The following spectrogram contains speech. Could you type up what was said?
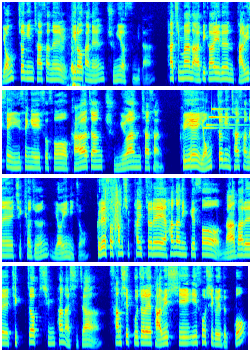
영적인 자산을 잃어가는 중이었습니다. 하지만 아비가일은 다윗의 인생에 있어서 가장 중요한 자산, 그의 영적인 자산을 지켜준 여인이죠. 그래서 38절에 하나님께서 나발을 직접 심판하시자 39절에 다윗이 이 소식을 듣고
